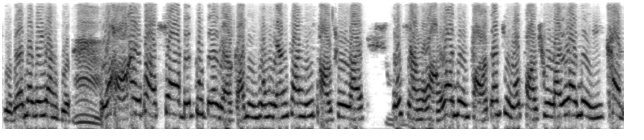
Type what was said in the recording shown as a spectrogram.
死的那个样子。嗯。我好害怕，吓得不得了，赶紧从粮仓里跑出来，我想往外面跑，但是我跑出来外面一看，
